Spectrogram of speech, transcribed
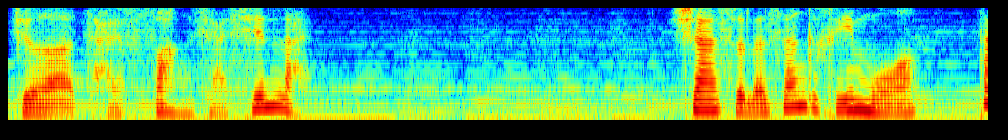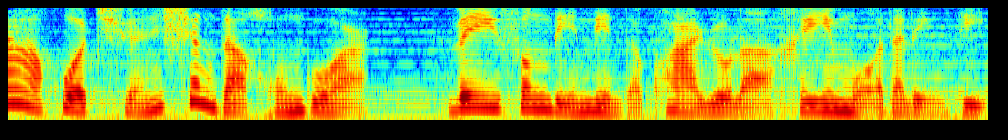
这才放下心来。杀死了三个黑魔，大获全胜的红古尔，威风凛凛的跨入了黑魔的领地。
